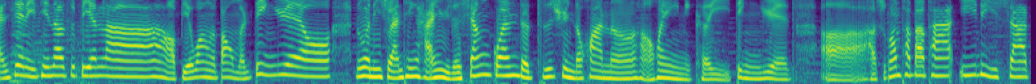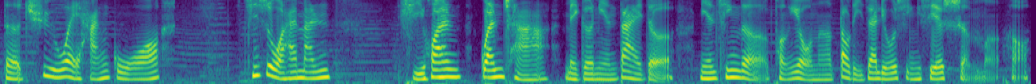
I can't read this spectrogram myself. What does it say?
感谢你听到这边啦，好，别忘了帮我们订阅哦。如果你喜欢听韩语的相关的资讯的话呢，好，欢迎你可以订阅啊、好时光啪啪啪，伊丽莎的趣味韩国。其实我还蛮。喜欢观察每个年代的年轻的朋友呢，到底在流行些什么？好，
